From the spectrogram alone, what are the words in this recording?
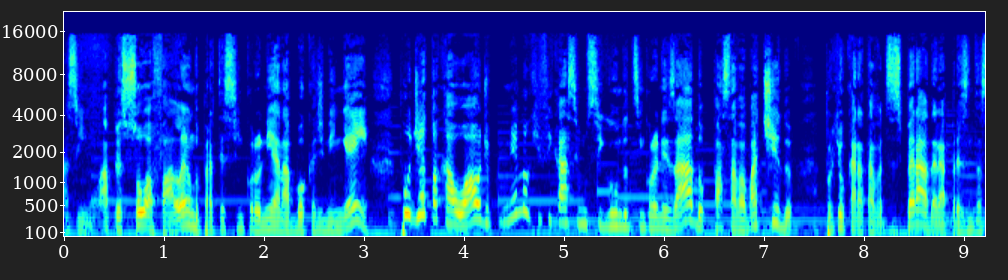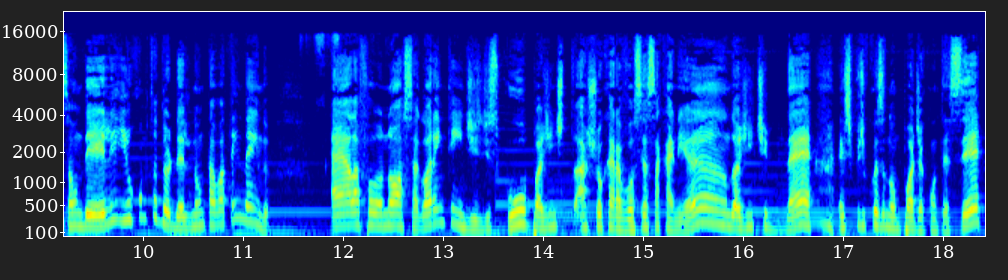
assim, a pessoa falando pra ter sincronia na boca de ninguém, podia tocar o áudio, mesmo que ficasse um segundo desincronizado, passava batido, porque o cara tava desesperado, era a apresentação dele e o computador dele não tava atendendo. Aí ela falou: Nossa, agora entendi, desculpa, a gente achou que era você sacaneando, a gente, né, esse tipo de coisa não pode acontecer.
